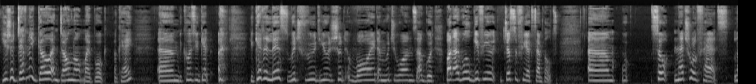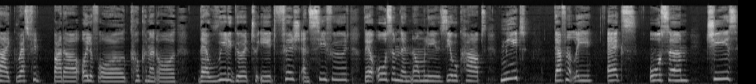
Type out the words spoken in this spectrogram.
you should definitely go and download my book, okay? Um, because you get you get a list which food you should avoid and which ones are good. But i will give you just a few examples. Um, so natural fats like grass-fed butter olive oil coconut oil they're really good to eat fish and seafood. They're awesome. They're normally zero carbs. Meat definitely. Eggs awesome. Cheese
